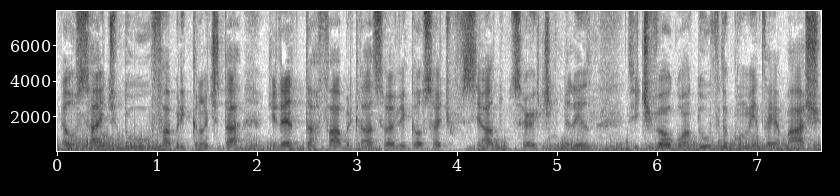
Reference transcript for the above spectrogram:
é o site do fabricante, tá? Direto da fábrica, lá você vai ver que é o site oficial, tudo certinho, beleza? Se tiver alguma dúvida, comenta aí abaixo.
